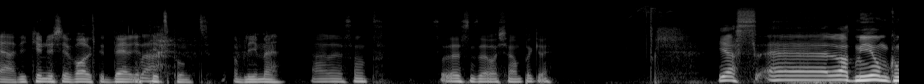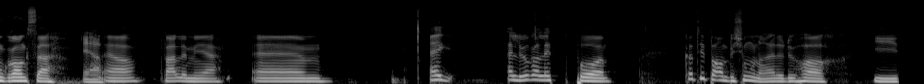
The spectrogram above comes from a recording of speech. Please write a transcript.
ja, de kunne ikke valgt et bedre Nei. tidspunkt å bli med. Ja, det er sant. Så det syns jeg var kjempegøy. Yes. Eh, det har vært mye om konkurranse. Ja. Ja, veldig mye. Um, jeg, jeg lurer litt på hva type ambisjoner er det du har i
